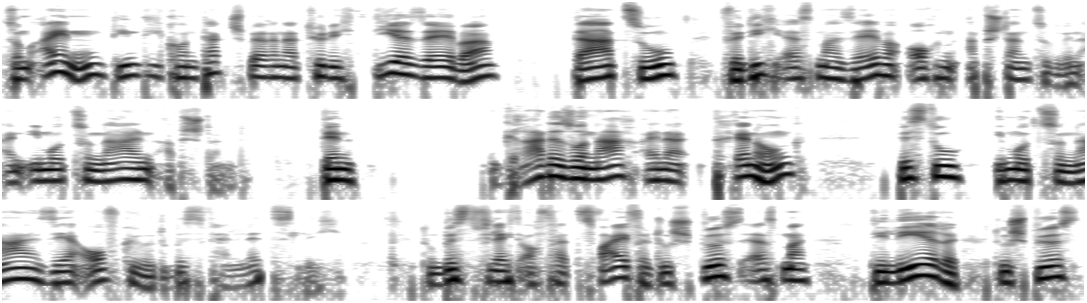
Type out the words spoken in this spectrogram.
Zum einen dient die Kontaktsperre natürlich dir selber dazu, für dich erstmal selber auch einen Abstand zu gewinnen, einen emotionalen Abstand. Denn gerade so nach einer Trennung bist du emotional sehr aufgewühlt, du bist verletzlich, du bist vielleicht auch verzweifelt, du spürst erstmal die Leere, du spürst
